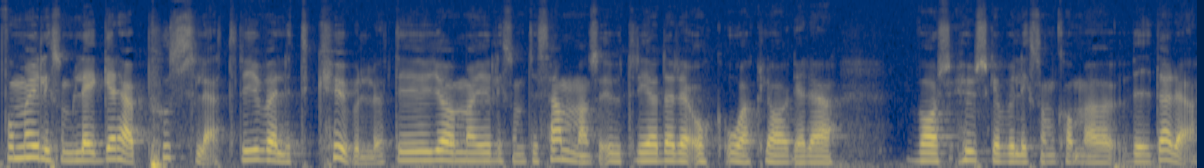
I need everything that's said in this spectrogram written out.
får man ju liksom lägga det här pusslet. Det är ju väldigt kul. Det gör man ju liksom tillsammans, utredare och åklagare. Vars, hur ska vi liksom komma vidare?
